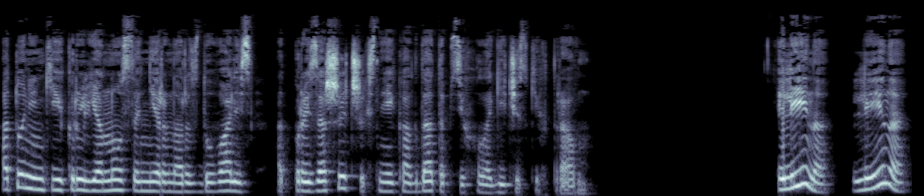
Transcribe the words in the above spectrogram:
а тоненькие крылья носа нервно раздувались от произошедших с ней когда-то психологических травм. «Лина! Лина!»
